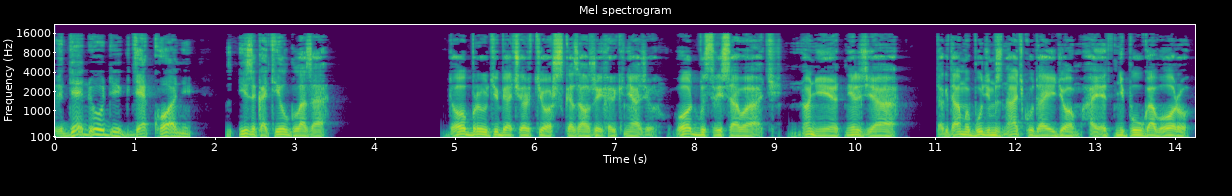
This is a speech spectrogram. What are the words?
«Где люди, где кони?» и закатил глаза. «Добрый у тебя чертеж», — сказал жихарь князю. «Вот бы срисовать. Но нет, нельзя. Тогда мы будем знать, куда идем, а это не по уговору».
